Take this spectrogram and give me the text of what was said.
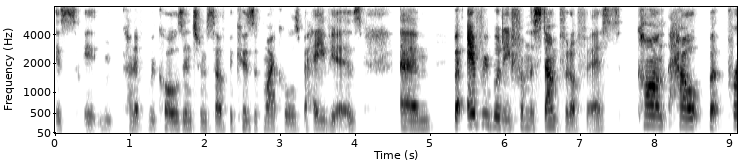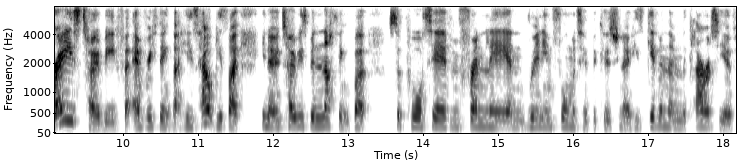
is it kind of recoils into himself because of Michael's behaviors. Um, but everybody from the Stamford office can't help but praise Toby for everything that he's helped. He's like, you know, Toby's been nothing but supportive and friendly and really informative because, you know, he's given them the clarity of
